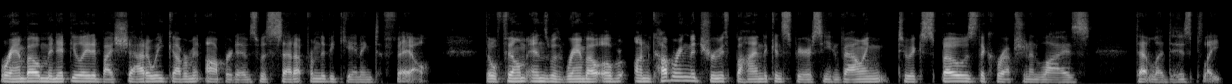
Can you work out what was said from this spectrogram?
Rambo, manipulated by shadowy government operatives, was set up from the beginning to fail. The film ends with Rambo over- uncovering the truth behind the conspiracy and vowing to expose the corruption and lies that led to his plight,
